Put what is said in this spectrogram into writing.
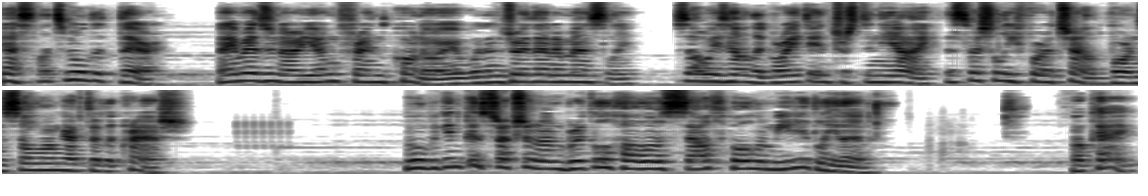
Yes, let's build it there. I imagine our young friend Konoi would enjoy that immensely. He's always held a great interest in the eye, especially for a child born so long after the crash. We'll begin construction on Brittle Hollow's South Pole immediately then. Okay,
